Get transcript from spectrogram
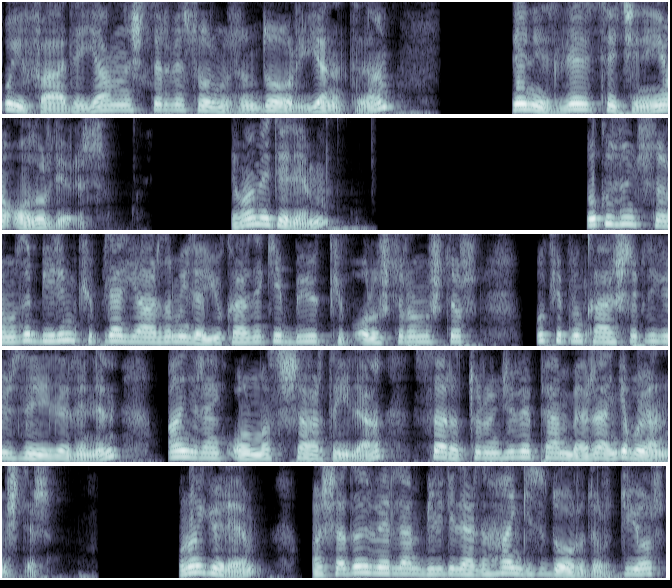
bu ifade yanlıştır ve sorumuzun doğru yanıtı Denizli seçeneği olur diyoruz. Devam edelim. Dokuzuncu sorumuzda birim küpler yardımıyla yukarıdaki büyük küp oluşturulmuştur. Bu küpün karşılıklı yüzeylerinin aynı renk olması şartıyla sarı, turuncu ve pembe renge boyanmıştır. Buna göre aşağıda verilen bilgilerden hangisi doğrudur diyor.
